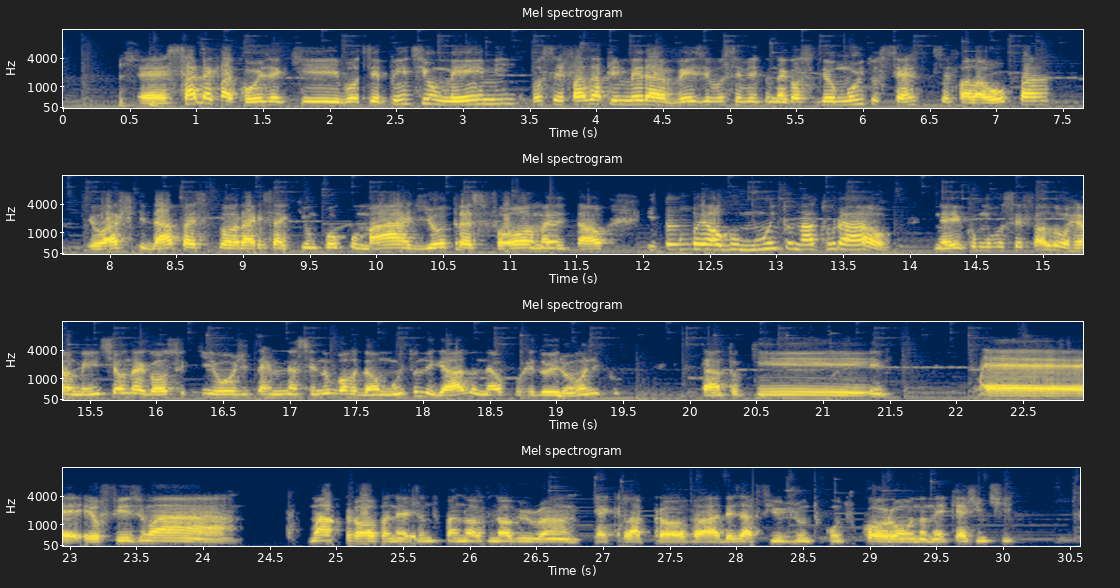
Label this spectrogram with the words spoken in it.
É, sabe aquela coisa que você pensa em um meme, você faz a primeira vez e você vê que o negócio deu muito certo, você fala, opa, eu acho que dá para explorar isso aqui um pouco mais, de outras formas e tal. Então foi algo muito natural. Né? E como você falou, realmente é um negócio que hoje termina sendo um bordão muito ligado, né? O corredor irônico. Tanto que é, eu fiz uma, uma prova, né, junto com a 99 Run, que é aquela prova desafio junto contra o Corona, né, que a gente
